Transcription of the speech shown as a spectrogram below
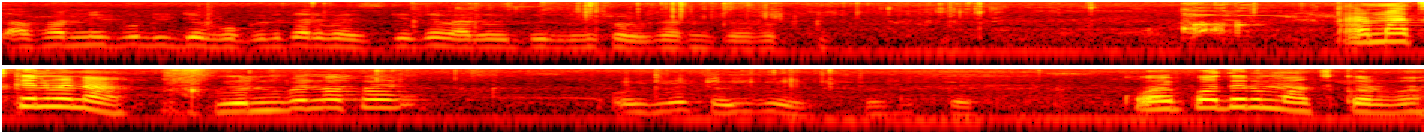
তারপর নি পুরি দে বকরি তার ভাইস দিতে আর ওই দিন কলকান করতে আর মাছ কিনবে না? কিনবে না তাই ওই যে কইবে কয় পদের মাছ করবা?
